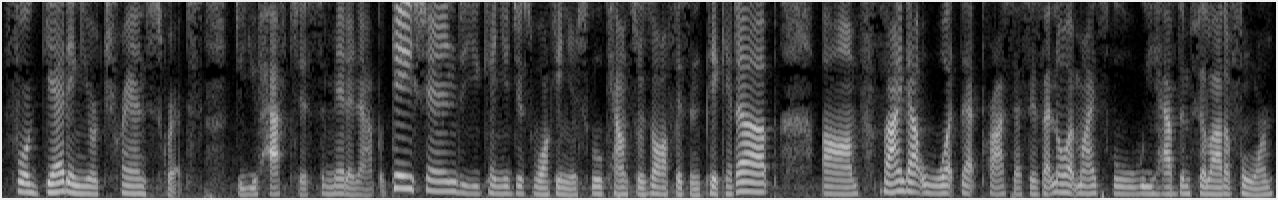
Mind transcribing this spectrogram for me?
for getting your transcripts. Do you have to submit an application? Do you can you just walk in your school counselor's office and pick it up? Um, find out what that process is. I know at my school we have them fill out a form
